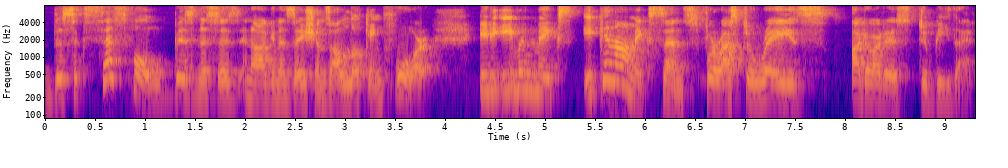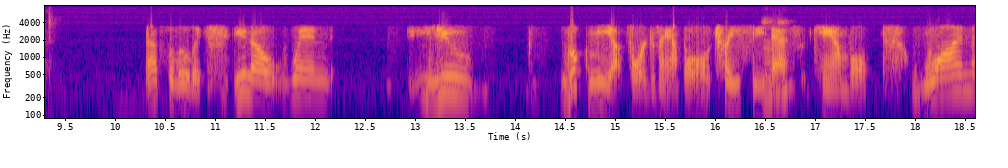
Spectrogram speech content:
the successful businesses and organizations are looking for, it even makes economic sense for us to raise our daughters to be that. Absolutely. You know, when you look me up, for example, Traci mm-hmm. S. Campbell, one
